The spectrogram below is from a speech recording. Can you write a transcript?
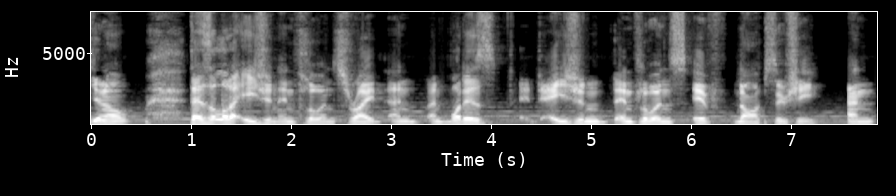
you know, there's a lot of Asian influence, right? And and what is Asian influence if not sushi? And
